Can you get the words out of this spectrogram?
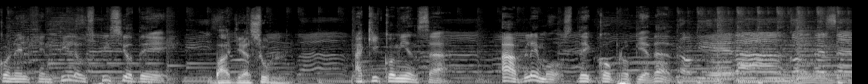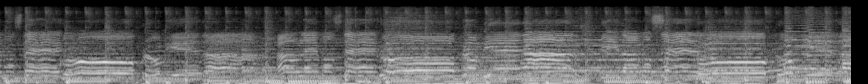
con el gentil auspicio de Valle Azul. Aquí comienza Hablemos de copropiedad. Propiedad, conversemos de copropiedad. Hablemos de copropiedad. Vivamos en copropiedad.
